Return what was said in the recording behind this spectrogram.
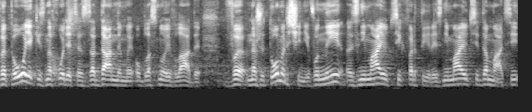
ВПО, які знаходяться за даними обласної влади в, на Житомирщині, вони знімають ці квартири, знімають ці дома, ці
